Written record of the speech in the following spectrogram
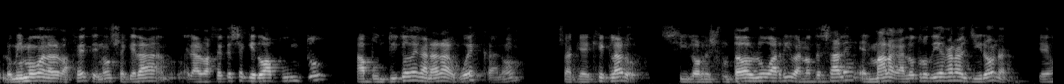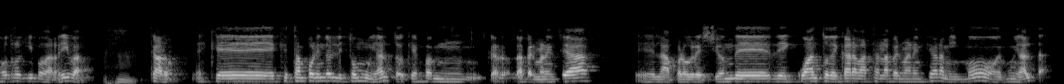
lo mismo con el Albacete, ¿no? Se queda, el Albacete se quedó a punto, a puntito de ganar al Huesca, ¿no? O sea que es que, claro, si los resultados luego arriba no te salen, el Málaga el otro día gana el Girona, que es otro equipo de arriba. Claro, es que, es que están poniendo el listón muy alto. Es que, claro, la permanencia, eh, la progresión de, de cuánto de cara va a estar la permanencia ahora mismo es muy alta.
